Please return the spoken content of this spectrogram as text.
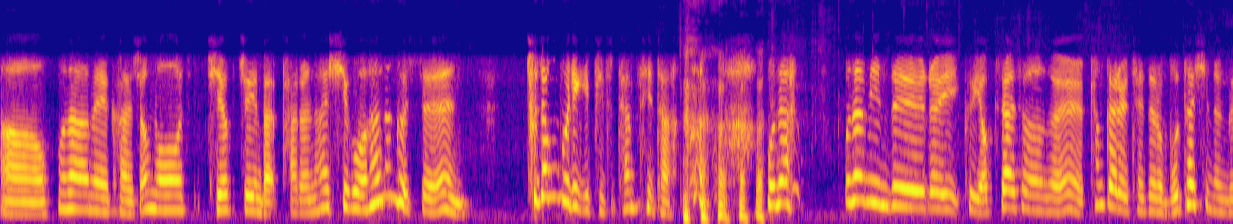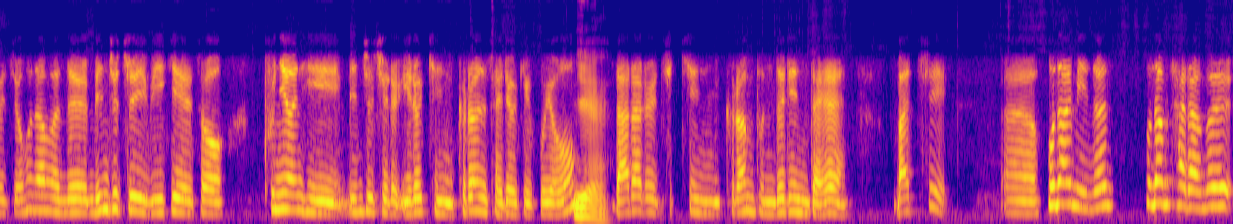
어, 호남에 가서 뭐 지역주의 발언하시고 하는 것은 투정 부리기 비슷합니다. 호남 호남인들의 그 역사성을 평가를 제대로 못 하시는 거죠. 호남은 늘 민주주의 위기에서 분연히 민주주의를 일으킨 그런 세력이고요. 예. 나라를 지킨 그런 분들인데 마치 어, 호남이는 호남 사람을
